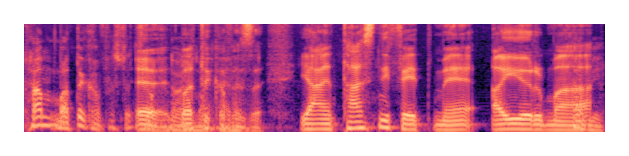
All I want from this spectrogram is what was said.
Tam batı kafası. Çok evet, batı kafası. Yani tasnif etme, ayırma, Tabii.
